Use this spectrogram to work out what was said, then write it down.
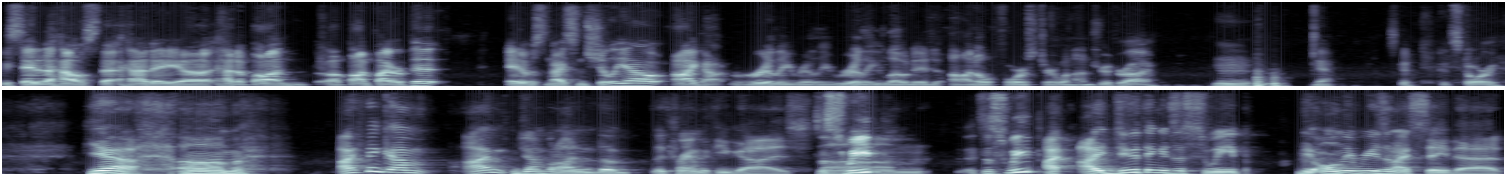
We stayed at a house that had a uh, had a bon a bonfire pit, and it was nice and chilly out. I got really, really, really loaded on Old Forester 100 rye. Hmm. It's good, good story. yeah. Um I think I'm I'm jumping on the the train with you guys. It's a sweep? Um, It's a sweep. I, I do think it's a sweep. The only reason I say that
